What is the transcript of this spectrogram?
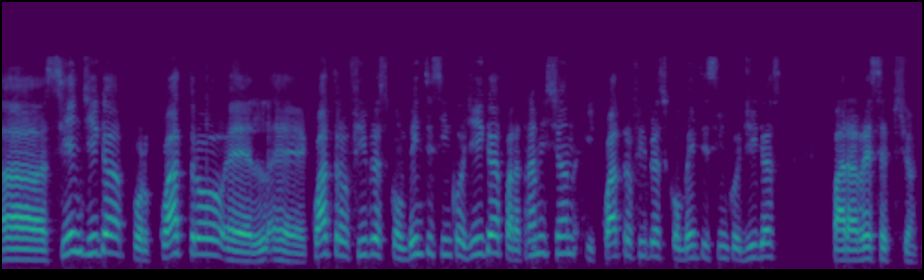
100 GB por 4, eh, fibras con 25 GB para transmisión y 4 fibras con 25 GB para recepción.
